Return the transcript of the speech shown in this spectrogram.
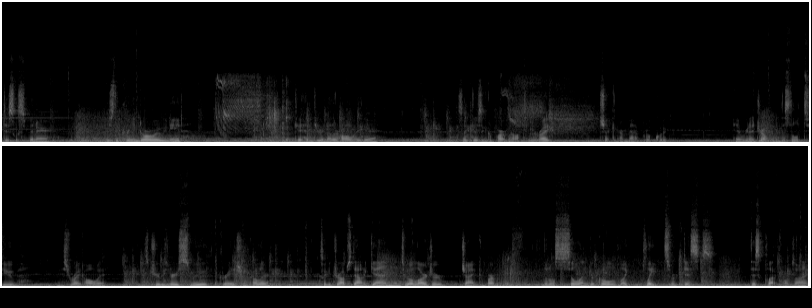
disc spinner. There's the green doorway we need. Okay, heading through another hallway here. Looks like there's a compartment off to the right. Checking our map real quick. And we're gonna drop into this little tube in this right hallway. This tube is very smooth, grayish in color. Looks like it drops down again into a larger, giant compartment with little cylindrical, like plates or discs, disc platforms on it.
